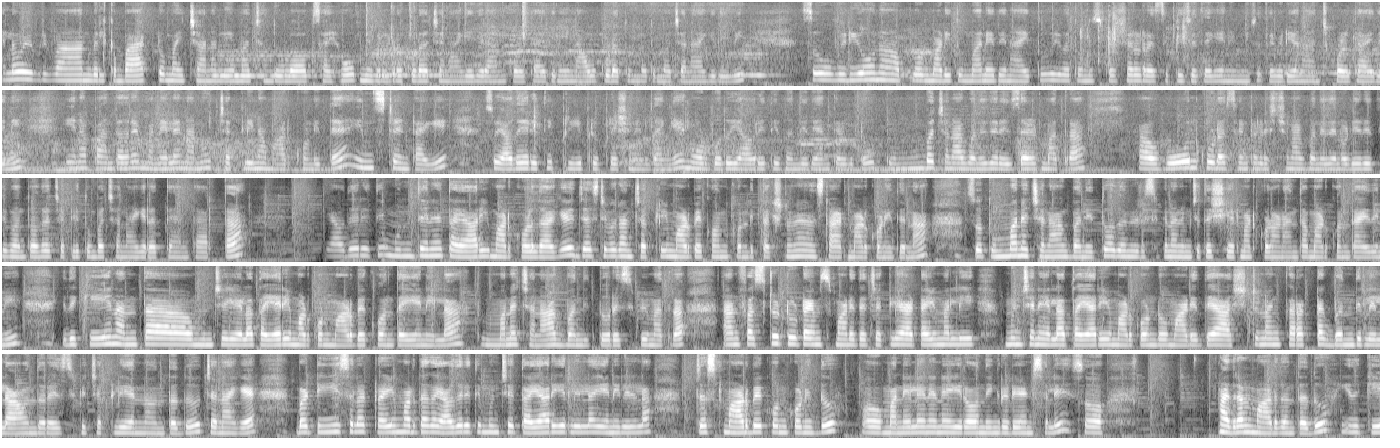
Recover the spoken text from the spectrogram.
Hello everyone welcome back to my channel ಏಮಾ Chandu vlogs I hope ನೀವೆಲ್ಲರೂ ಕೂಡ ಚೆನ್ನಾಗಿದ್ದೀರಾ ಅಂದ್ಕೊಳ್ತಾ ಇದ್ದೀನಿ. ನಾವು ಕೂಡ ತುಂಬ ತುಂಬ ಚೆನ್ನಾಗಿದ್ದೀವಿ. ಸೊ ವಿಡಿಯೋನ ಅಪ್ಲೋಡ್ ಮಾಡಿ ತುಂಬಾ ದಿನ ಆಯಿತು. ಇವತ್ತೊಂದು ಸ್ಪೆಷಲ್ ರೆಸಿಪಿ ಜೊತೆಗೆ ನಿಮ್ಮ ಜೊತೆ ವಿಡಿಯೋನ ಹಂಚ್ಕೊಳ್ತಾ ಇದ್ದೀನಿ. ಏನಪ್ಪ ಅಂತಂದರೆ, ಮನೆಯಲ್ಲೇ ನಾನು ಚಕ್ಲಿನ ಮಾಡ್ಕೊಂಡಿದ್ದೆ ಇನ್ಸ್ಟೆಂಟಾಗಿ ಸೊ ಯಾವುದೇ ರೀತಿ ಪ್ರೀ ಪ್ರಿಪ್ರೇಷನ್ ಇಲ್ದಂಗೆ ನೋಡ್ಬೋದು ಯಾವ ರೀತಿ ಬಂದಿದೆ ಅಂತ ಹೇಳ್ಬಿಟ್ಟು ತುಂಬ ಚೆನ್ನಾಗಿ ಬಂದಿದೆ. ರಿಸಲ್ಟ್ ಮಾತ್ರ ಆ ಹೋಲ್ ಕೂಡ ಸೆಂಟ್ರಲ್ ಎಷ್ಟು ಚೆನ್ನಾಗಿ ಬಂದಿದೆ ನೋಡಿ. ಈ ರೀತಿ ಬಂತು ಅಂದರೆ ಚಕ್ಲಿ ತುಂಬ ಚೆನ್ನಾಗಿರುತ್ತೆ ಅಂತ ಅರ್ಥ. ಯಾವುದೇ ರೀತಿ ಮುಂದೆನೇ ತಯಾರಿ ಮಾಡ್ಕೊಳ್ದಾಗೆ ಜಸ್ಟ್ ಇವಾಗ ನಾನು ಚಕ್ಲಿ ಮಾಡಬೇಕು ಅಂದ್ಕೊಂಡಿದ್ದ ತಕ್ಷಣ ನಾನು ಸ್ಟಾರ್ಟ್ ಮಾಡ್ಕೊಂಡಿದ್ದನ್ನು ಸೊ ತುಂಬಾ ಚೆನ್ನಾಗಿ ಬಂದಿತ್ತು. ಅದೊಂದು ರೆಸಿಪಿನ ನಿಮ್ಮ ಜೊತೆ ಶೇರ್ ಮಾಡ್ಕೊಳ್ಳೋಣ ಅಂತ ಮಾಡ್ಕೊತಾ ಇದ್ದೀನಿ ಇದಕ್ಕೇನು ಅಂತ ಮುಂಚೆಗೆ ಎಲ್ಲ ತಯಾರಿ ಮಾಡ್ಕೊಂಡು ಮಾಡಬೇಕು ಅಂತ ಏನಿಲ್ಲ. ತುಂಬಾ ಚೆನ್ನಾಗಿ ಬಂದಿತ್ತು ರೆಸಿಪಿ ಮಾತ್ರ. ನಾನು ಫಸ್ಟು ಟೂ ಟೈಮ್ಸ್ ಮಾಡಿದ್ದೆ ಚಕ್ಲಿ. ಆ ಟೈಮಲ್ಲಿ ಮುಂಚೆನೇ ಎಲ್ಲ ತಯಾರಿ ಮಾಡಿಕೊಂಡು ಮಾಡಿದ್ದೆ. ಅಷ್ಟು ನಂಗೆ ಕರೆಕ್ಟಾಗಿ ಬಂದಿರಲಿಲ್ಲ ಆ ಒಂದು ರೆಸಿಪಿ ಚಕ್ಲಿ ಅನ್ನೋವಂಥದ್ದು ಚೆನ್ನಾಗೆ. ಬಟ್ ಈ ಸಲ ಟ್ರೈ ಮಾಡಿದಾಗ ಯಾವುದೇ ರೀತಿ ಮುಂಚೆ ತಯಾರಿ ಇರಲಿಲ್ಲ ಏನಿರಲಿಲ್ಲ ಜಸ್ಟ್ ಮಾಡಬೇಕು ಅಂದ್ಕೊಂಡಿದ್ದು ಮನೇಲೇನೇ ಇರೋ ಒಂದು ಇಂಗ್ರೀಡಿಯೆಂಟ್ಸಲ್ಲಿ ಸೊ ಅದ್ರಲ್ಲಿ ಮಾಡಿದಂಥದ್ದು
